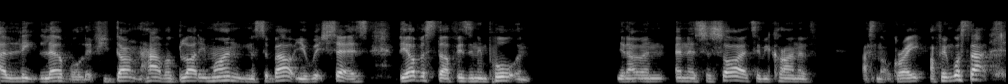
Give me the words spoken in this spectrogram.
elite level if you don't have a bloody mindedness about you, which says the other stuff isn't important. You know, and, and as society, we kind of, that's not great. I think, what's that? Do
